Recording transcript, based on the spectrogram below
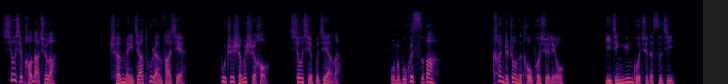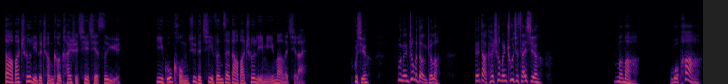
萧协跑哪去了？陈美嘉突然发现，不知什么时候萧协不见了。我们不会死吧？看着撞得头破血流。已经晕过去的司机，大巴车里的乘客开始窃窃私语，一股恐惧的气氛在大巴车里弥漫了起来。不行，不能这么等着了，得打开车门出去才行。妈妈，我怕。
